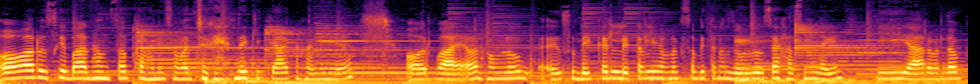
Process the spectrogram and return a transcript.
और उसके बाद हम सब कहानी समझ चुके थे कि क्या कहानी है। और वो आया और हम लोग इसे देख कर लिटरली हम लोग सब इतना ज़ोर ज़ोर से हंसने लगे कि यार मतलब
